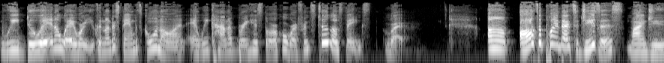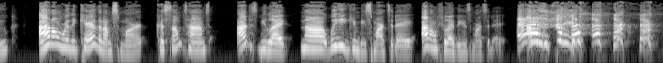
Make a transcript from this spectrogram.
we do it in a way where you can understand what's going on and we kind of bring historical reference to those things. Right. Um also point back to jesus mind you i don't really care that i'm smart because sometimes I just be like, nah, we can be smart today. I don't feel like being smart today. I don't care.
